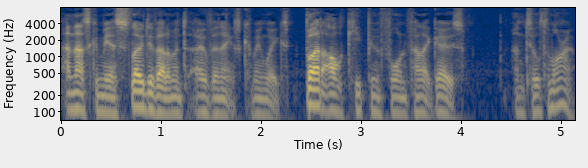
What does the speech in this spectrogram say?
And that's going to be a slow development over the next coming weeks. But I'll keep informed how that goes. Until tomorrow.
